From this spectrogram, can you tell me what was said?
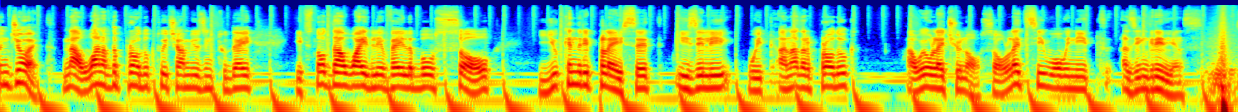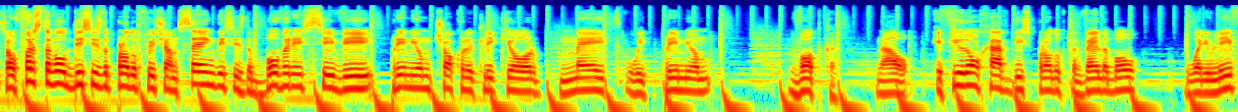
enjoy it. Now, one of the products which I'm using today, it's not that widely available, so you can replace it easily with another product I will let you know. So let's see what we need as ingredients. So first of all, this is the product which I'm saying. This is the Bouvery CV premium chocolate liqueur made with premium vodka. Now, if you don't have this product available where you live,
